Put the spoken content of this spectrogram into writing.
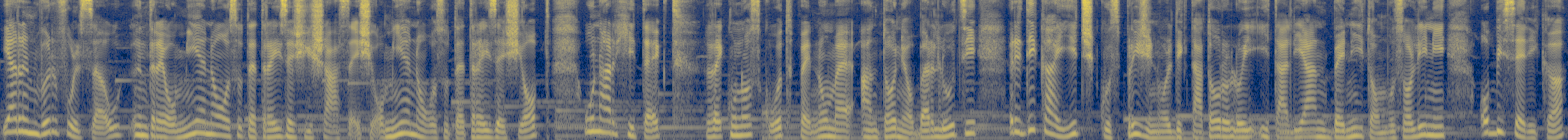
iar în vârful său, între 1936 și 1938, un arhitect recunoscut pe nume Antonio Berluzzi ridică aici, cu sprijinul dictatorului italian Benito Mussolini, o biserică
